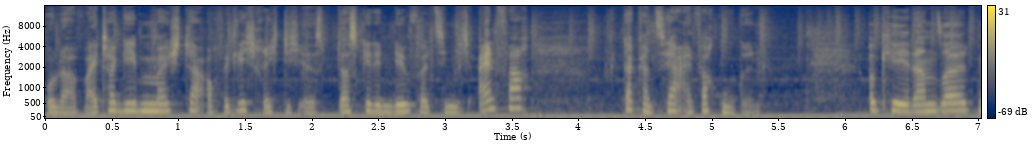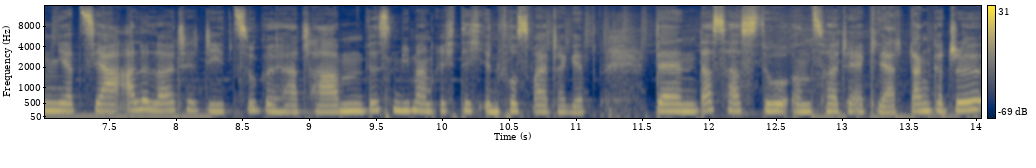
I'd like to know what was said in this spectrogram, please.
oder weitergeben möchte, auch wirklich richtig ist. Das geht in dem Fall ziemlich einfach. Da kannst du ja einfach googeln. Okay, dann sollten jetzt ja alle Leute, die zugehört haben, wissen, wie man richtig Infos weitergibt. Denn das hast du uns heute erklärt. Danke, Jill.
